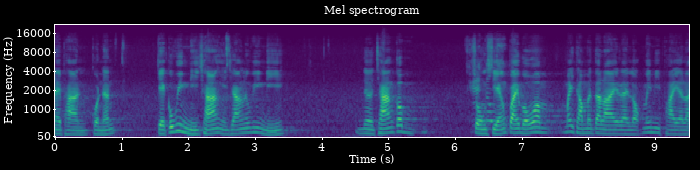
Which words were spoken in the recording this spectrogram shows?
นายพรานคนนั้นแกก็วิ่งหนีช้างเห็นช้างแล้ววิ่งหนีเนี่ยช้างก็ส่งเสียงไปบอกว่าไม่ทำอันตรายอะไรหรอกไม่มีภัยอะไร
